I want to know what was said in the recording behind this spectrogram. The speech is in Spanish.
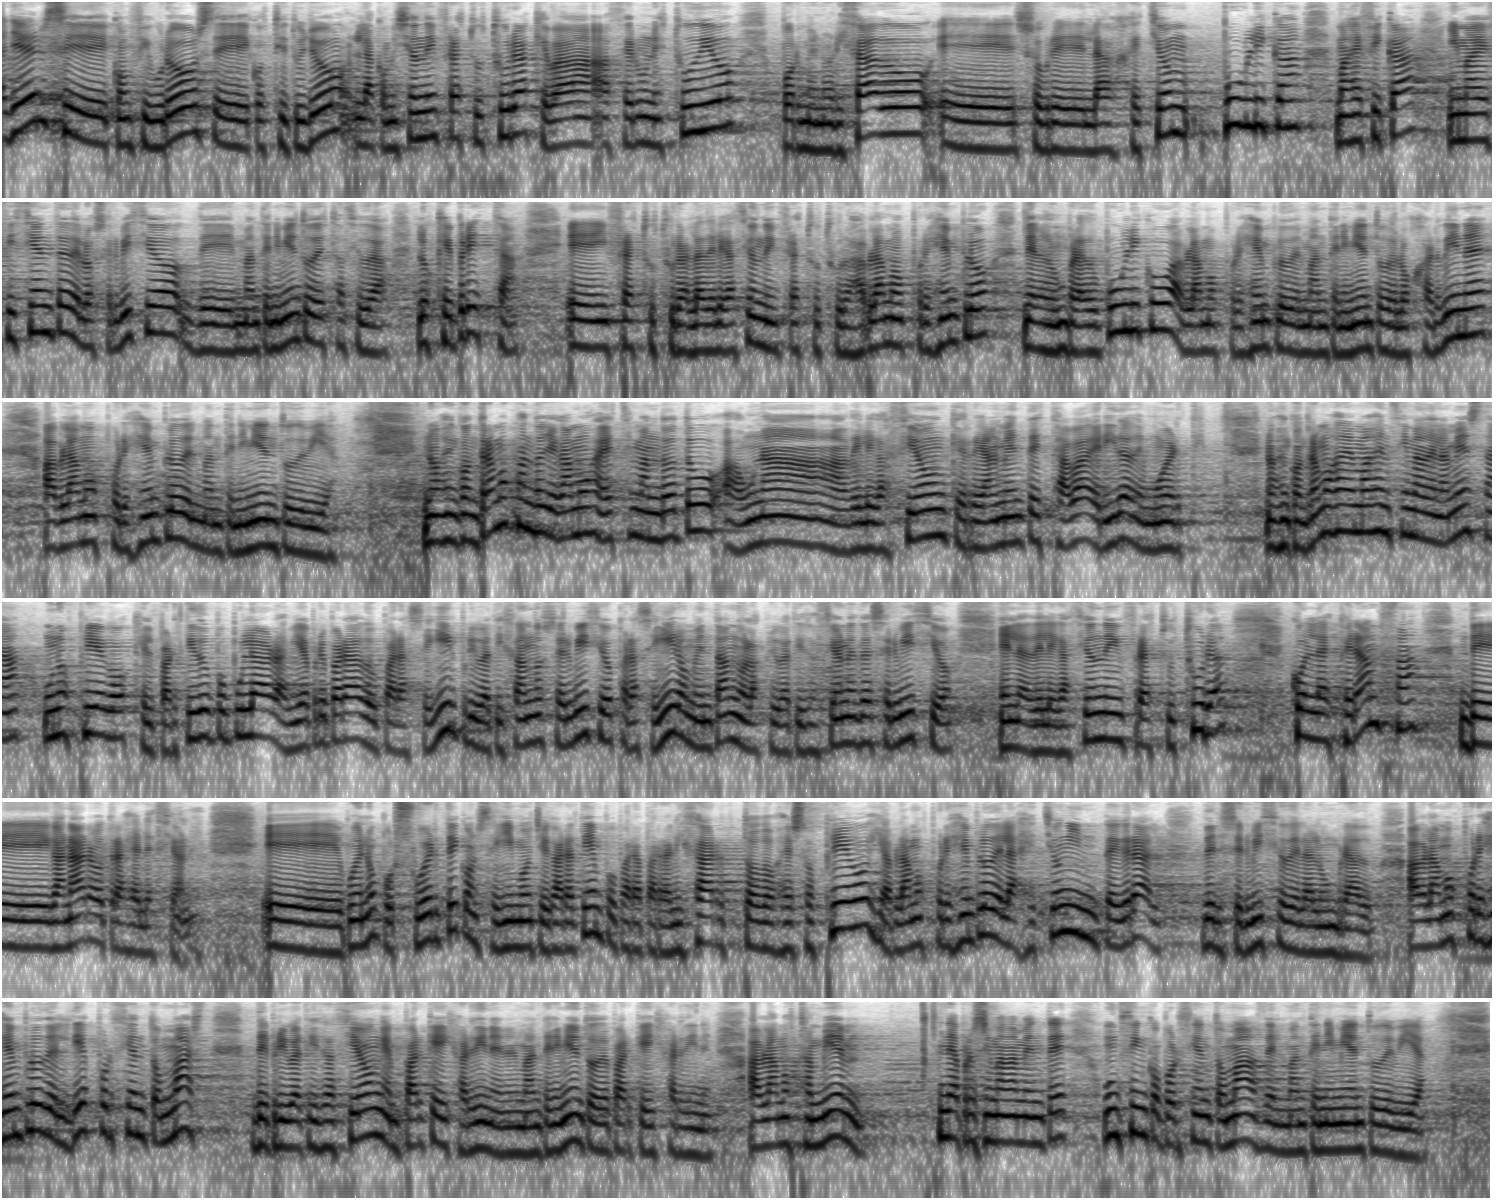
Ayer se configuró, se constituyó la Comisión de Infraestructuras que va a hacer un estudio pormenorizado eh, sobre la gestión pública más eficaz y más eficiente de los servicios de mantenimiento de esta ciudad, los que presta eh, infraestructuras, la Delegación de Infraestructuras. Hablamos, por ejemplo, del alumbrado público, hablamos, por ejemplo, del mantenimiento de los jardines, hablamos, por ejemplo, del mantenimiento de vías. Nos encontramos cuando llegamos a este mandato a una delegación que realmente estaba herida de muerte. Nos encontramos además encima de la mesa unos pliegos que el Partido Popular había preparado para seguir privatizando servicios, para seguir aumentando las privatizaciones de servicios en la Delegación de Infraestructura con la esperanza de ganar otras elecciones. Eh, bueno, por suerte conseguimos llegar a tiempo para paralizar todos esos pliegos y hablamos, por ejemplo, de la gestión integral del servicio del alumbrado. Hablamos, por ejemplo, del 10% más de privatización en parques y jardines, en el mantenimiento de parques y jardines. Hablamos también de aproximadamente un 5% más del mantenimiento de vía.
